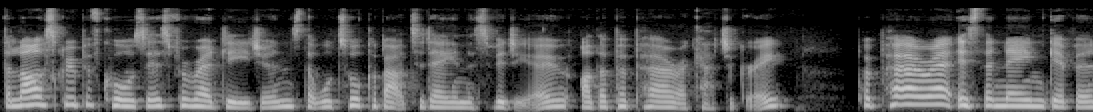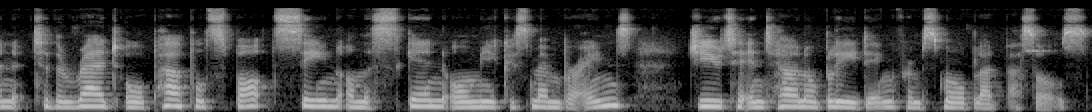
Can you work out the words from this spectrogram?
the last group of causes for red lesions that we'll talk about today in this video are the purpura category, Purpura is the name given to the red or purple spots seen on the skin or mucous membranes due to internal bleeding from small blood vessels.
